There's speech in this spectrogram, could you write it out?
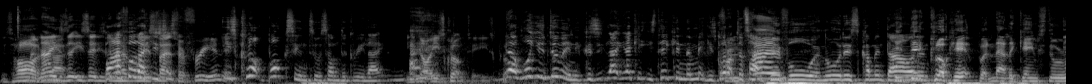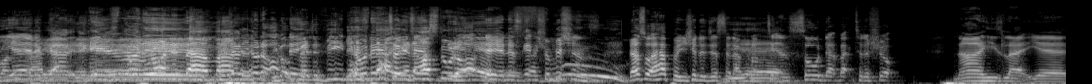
It's hard. now like- he's, he said he's But I feel like he's just for free, innit? He's clock boxing to some degree. Like, no, he's clocked it. He's clocked Like, it. what are you doing? Because like, like he's taking the mic. He's gone From up to fight time- Bivol and all this coming down. He did and, clock it, but now the game's still running. Yeah, now. the guy- the game's game's still running. running now, man. You know the got update. Benavidez You know when they now, tell you to the install the update, update and there's extra missions. That's what happened. You should have just said I clocked it and sold that back to the shop. Nah, he's like, yeah.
